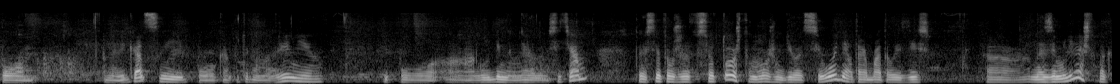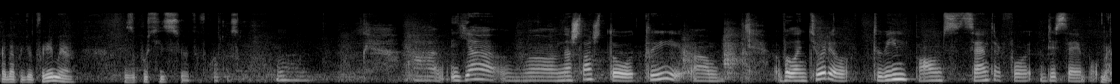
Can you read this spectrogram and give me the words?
по навигации, и по компьютерному зрению, и по а, глубинным нейронным сетям. То есть это уже все то, что мы можем делать сегодня, отрабатывая здесь а, на Земле, чтобы когда придет время запустить все это в космос. А, Я в- нашла, что ты ам, волонтерил Twin Palms Center for Disabled. Да.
